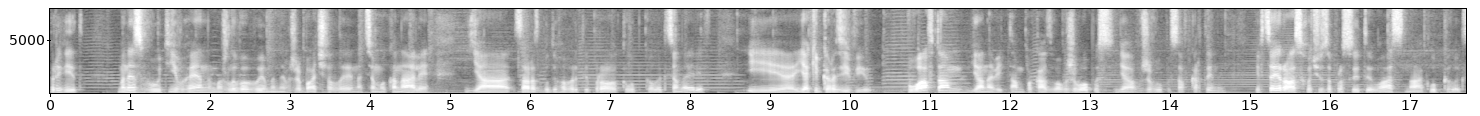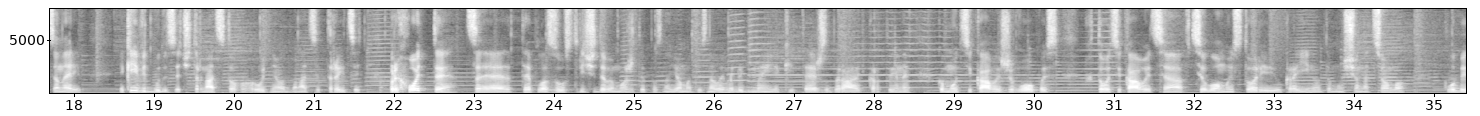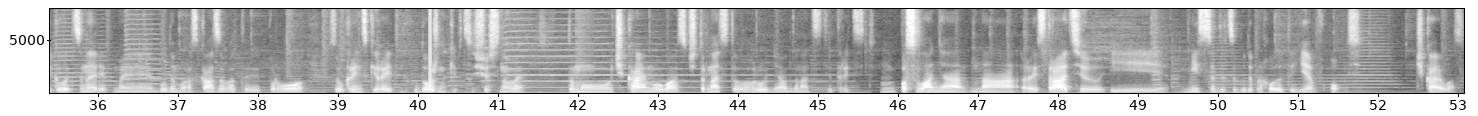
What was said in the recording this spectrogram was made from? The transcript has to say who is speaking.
Speaker 1: Привіт! Мене звуть Євген. Можливо, ви мене вже бачили на цьому каналі. Я зараз буду говорити про клуб колекціонерів. І я кілька разів бував там, я навіть там показував живопис, я вживу писав картини. І в цей раз хочу запросити вас на клуб колекціонерів, який відбудеться 14 грудня о 12.30. Приходьте, це тепла зустріч, де ви можете познайомитись з новими людьми, які теж збирають картини, кому цікавий живопис, хто цікавиться в цілому історією України, тому що на цьому клубі колекціонерів ми будемо розказувати про всеукраїнський рейтинг художників. Це щось нове. Тому чекаємо у вас 14 грудня о 12.30. Посилання на реєстрацію і місце, де це буде проходити, є в описі. Чекаю вас.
